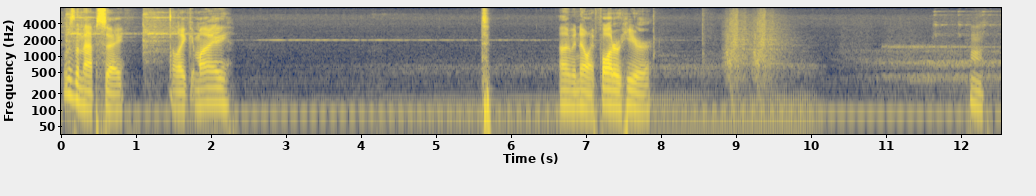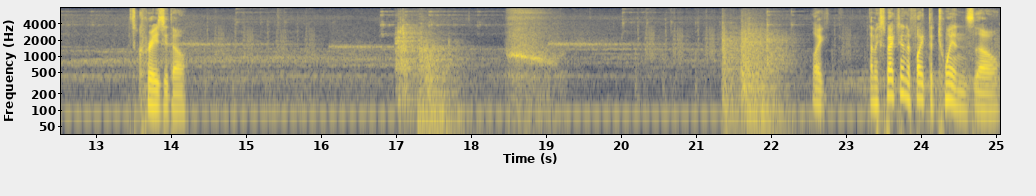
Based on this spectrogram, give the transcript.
What does the map say? Like, am I... I don't even know. I fought her here. Hmm. It's crazy, though. Like, I'm expecting to fight the twins, though.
